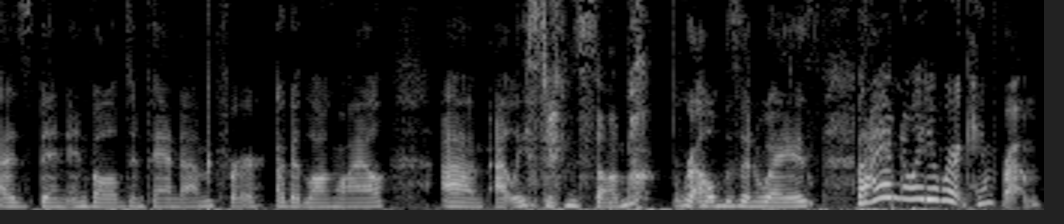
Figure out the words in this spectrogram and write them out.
has been involved in fandom for a good long while, um, at least in some realms and ways. But I had no idea where it came from.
